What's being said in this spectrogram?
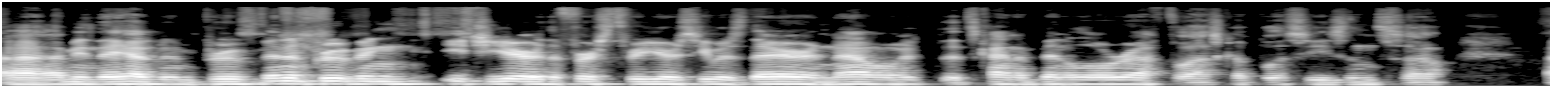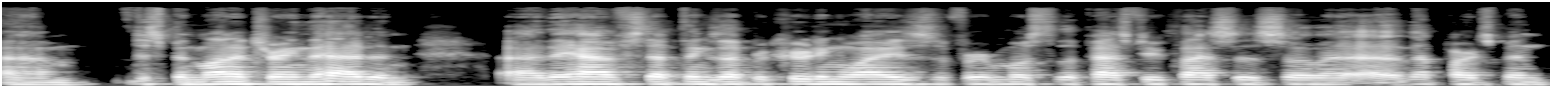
uh, I mean, they have improved, been improving each year. The first three years he was there, and now it's kind of been a little rough the last couple of seasons. So um, just been monitoring that, and uh, they have stepped things up recruiting wise for most of the past few classes. So uh, that part's been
